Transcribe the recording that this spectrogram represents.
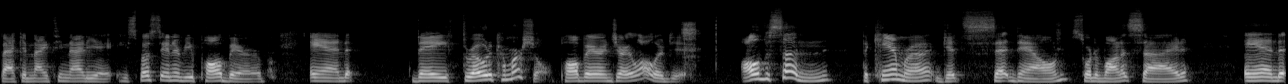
back in 1998, he's supposed to interview Paul Bearer, and they throw a commercial. Paul Bearer and Jerry Lawler do. All of a sudden, the camera gets set down, sort of on its side, and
